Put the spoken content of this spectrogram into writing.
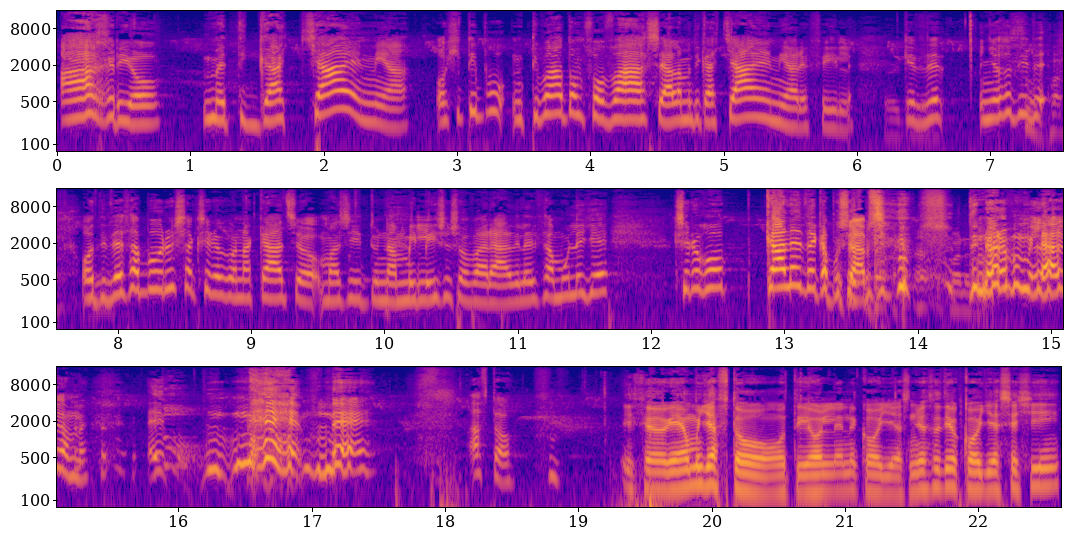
άγριο με την κακιά έννοια. Όχι τύπου, τύπου να τον φοβάσαι, αλλά με την κακιά έννοια, ρε φίλε. Και δεν, νιώθω ότι, δε- ότι δεν θα μπορούσα, ξέρω εγώ, να κάτσω μαζί του να μιλήσω σοβαρά. Δηλαδή θα μου έλεγε, ξέρω εγώ, κάνε 10 push-ups την ώρα που μιλάγαμε. Ε, ναι, ναι. Αυτό. Η θεωρία μου γι' αυτό ότι όλοι λένε κόγιας. Νιώθω ότι ο κόγιας έχει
